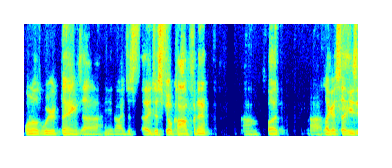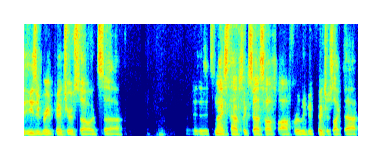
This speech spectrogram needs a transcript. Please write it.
one of those weird things. Uh, you know, I just I just feel confident, um, but uh, like I said, he's a, he's a great pitcher, so it's uh, it, it's nice to have success off off really good pitchers like that.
